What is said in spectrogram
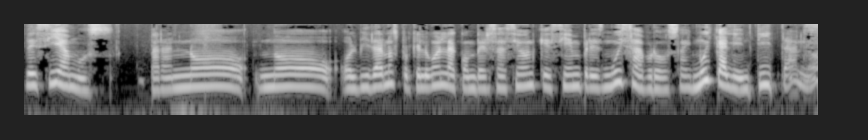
Decíamos, para no, no olvidarnos, porque luego en la conversación, que siempre es muy sabrosa y muy calientita, ¿no?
